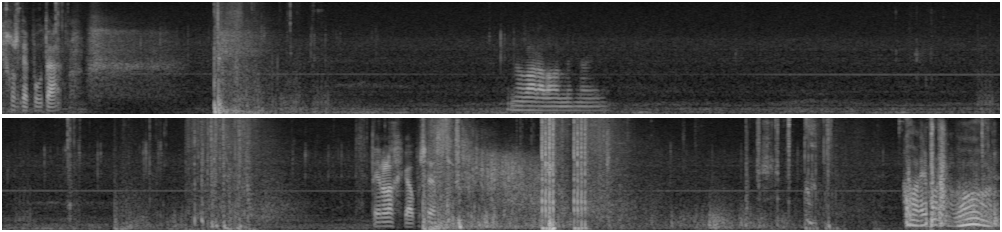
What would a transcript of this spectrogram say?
Hijos de puta. No va a grabar más nadie. Tecnológica, pues. Joder, por favor.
